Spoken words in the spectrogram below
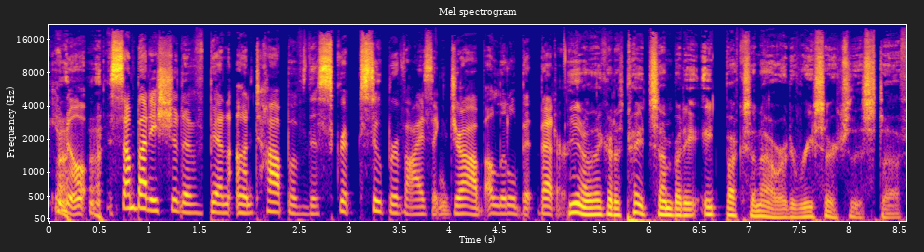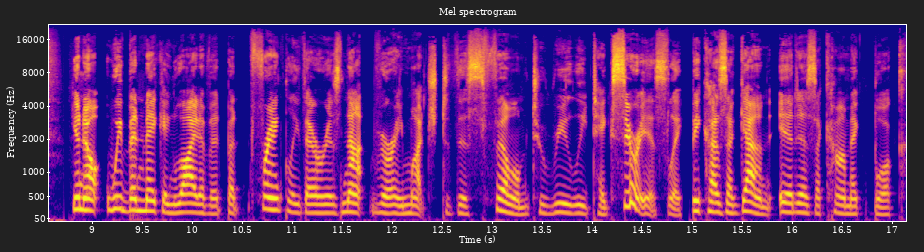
you know, somebody should have been on top of the script supervising job a little bit better. You know, they could have paid somebody eight bucks an hour to research this stuff. You know, we've been making light of it, but frankly, there is not very much to this film to really take seriously because, again, it is a comic book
